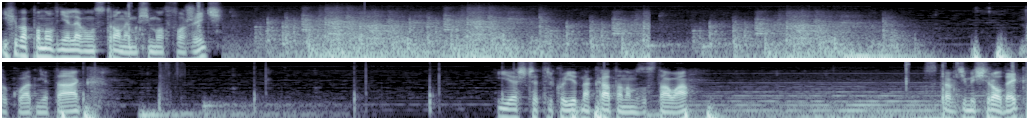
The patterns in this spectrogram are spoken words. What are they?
I chyba ponownie lewą stronę musimy otworzyć. Dokładnie tak. I jeszcze tylko jedna krata nam została. Sprawdzimy środek.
